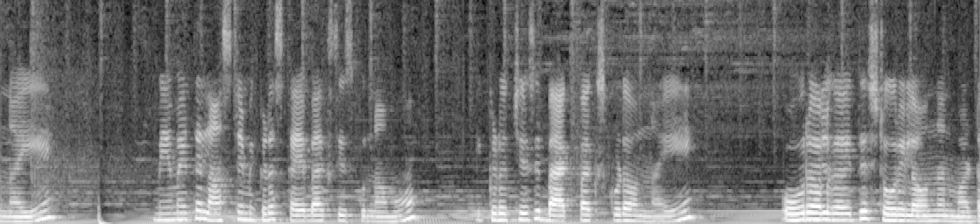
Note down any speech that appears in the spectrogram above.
ఉన్నాయి. మేమైతే లాస్ట్ టైం ఇక్కడ స్కై బ్యాగ్స్ తీసుకున్నాము. ఇక్కడ వచ్చేసి బ్యాక్ ప్యాక్స్ కూడా ఉన్నాయి. ఓవరాల్గా అయితే స్టోర్ ఇలా ఉందన్నమాట.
